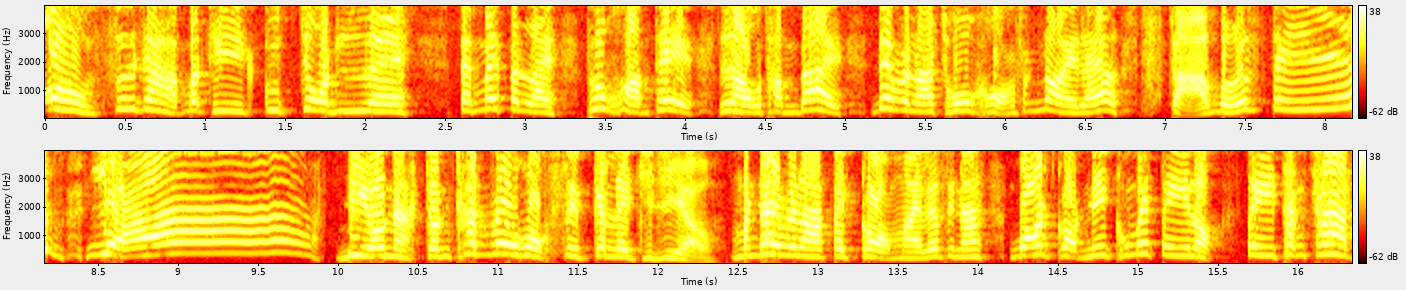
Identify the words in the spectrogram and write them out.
โอ้ซื้อดาบมาทีกูจนเลย แต่ไม่เป็นไรเพื่อความเท่เราทำได้ ได้เวลาโชว์ของสักหน่อยแล้ว Starburst Team อย่า เบียวหนักจนขั้นเวล60 กันเลยทีเดียว มันได้เวลาไปเกาะใหม่แล้วสินะ บอสเกาะนี้กูไม่ตีหรอก ตีทั้งชาติ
